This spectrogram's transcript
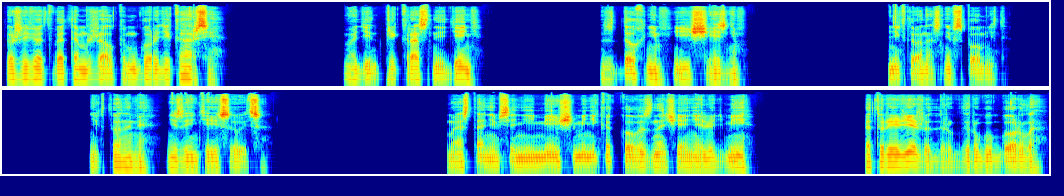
кто живет в этом жалком городе Карсе, в один прекрасный день сдохнем и исчезнем. Никто нас не вспомнит, никто нами не заинтересуется мы останемся не имеющими никакого значения людьми, которые режут друг другу горло,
